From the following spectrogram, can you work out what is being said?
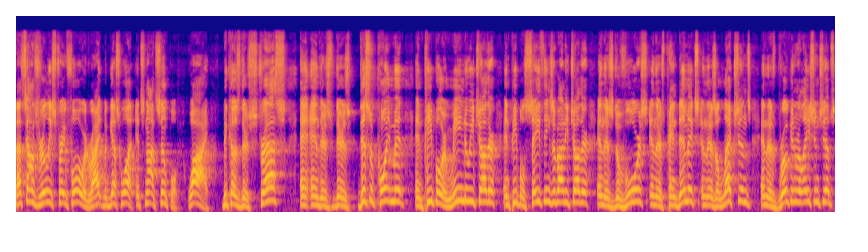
That sounds really straightforward, right? But guess what? It's not simple. Why? Because there's stress and, and, there's, there's disappointment and people are mean to each other and people say things about each other and there's divorce and there's pandemics and there's elections and there's broken relationships.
